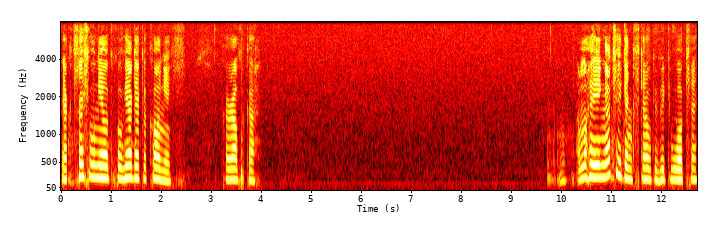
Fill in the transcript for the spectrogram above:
Jak coś mu nie odpowiada, to koniec. Kropka. A może inaczej ten kształt wytłoczę?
